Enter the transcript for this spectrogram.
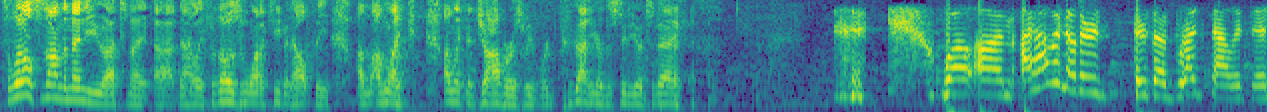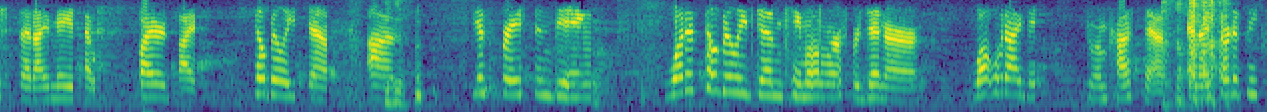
So what else is on the menu uh, tonight, uh, Natalie? For those who want to keep it healthy, unlike unlike the jobbers we've, we've got here in the studio today. Well, um, I have another. There's a bread salad dish that I made that was inspired by Hillbilly Jim. Um, the inspiration being, what if Hillbilly Jim came over for dinner? What would I make to impress him? And I started thinking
